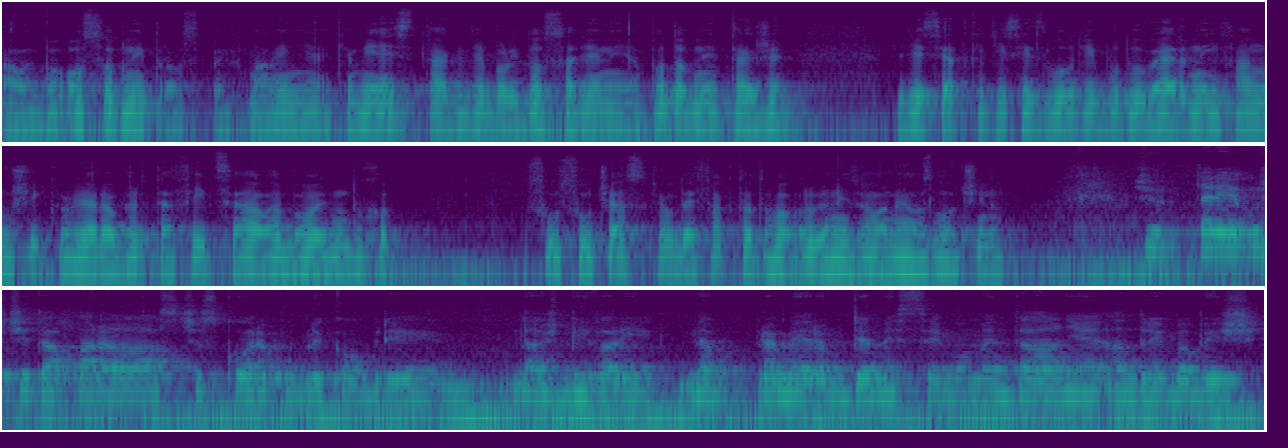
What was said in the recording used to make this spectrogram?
alebo osobný prospech. Mali nejaké miesta, kde boli dosadení a podobne. Takže tie desiatky tisíc ľudí budú verní fanúšikovia Roberta Fica, alebo jednoducho sú súčasťou de facto toho organizovaného zločinu. Že tady je určitá paralela s Českou republikou, kdy náš bývalý no, premiér v demisi momentálně, Andrej Babiš,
